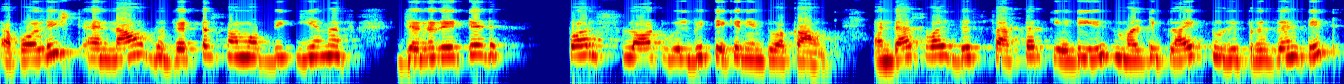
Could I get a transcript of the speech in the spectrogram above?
abolished and now the vector sum of the EMF generated per slot will be taken into account and that's why this factor KD is multiplied to represent it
